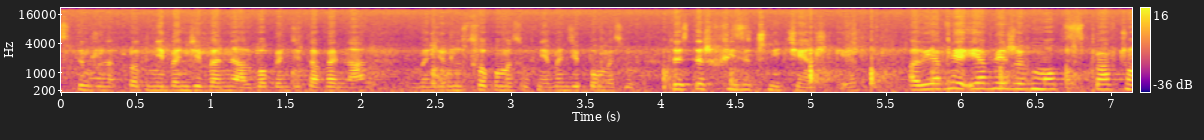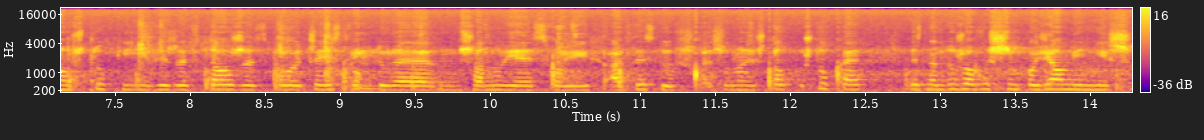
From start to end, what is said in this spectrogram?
z tym, że na przykład nie będzie weny albo będzie ta wena, będzie mnóstwo pomysłów, nie będzie pomysłów. To jest też fizycznie ciężkie, ale ja, wie, ja wierzę w moc sprawczą sztuki i wierzę w to, że społeczeństwo, które mm, szanuje swoich artystów, szanuje sztuk, sztukę, jest na dużo wyższym poziomie niż,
